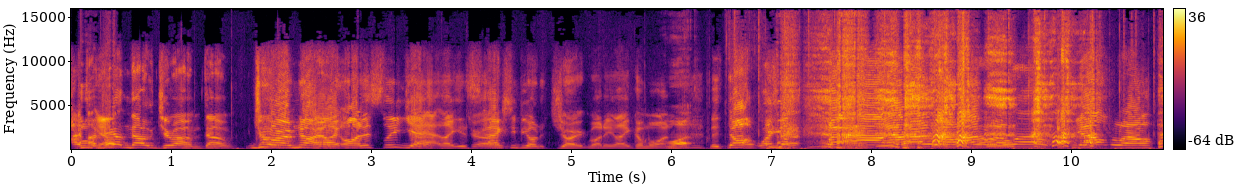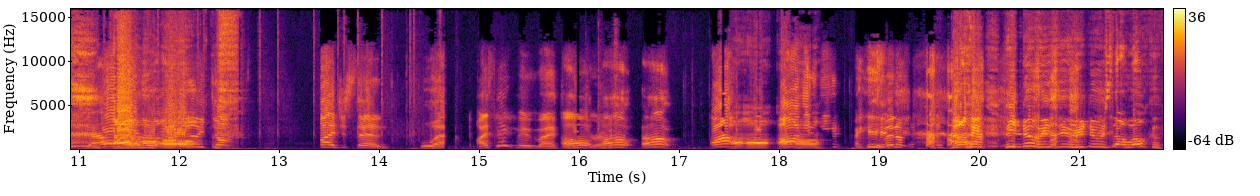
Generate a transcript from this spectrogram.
I feel no, Jerome, don't. Jerome, no, like, honestly, yeah, like it's Jerome. actually beyond a joke, buddy. Like, come on. What? The, no, oh, wait, he's got, Get out of the well. Out of the well. I really don't. I just then. Well, I think maybe my might have to pick Oh, oh, oh. Uh oh, uh oh. I don't- No, he, he knew, he knew, he knew he's not welcome.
